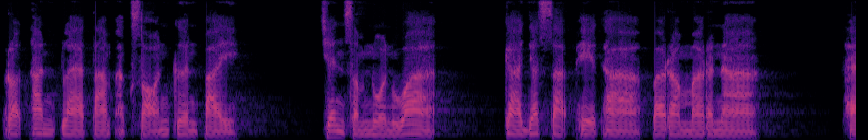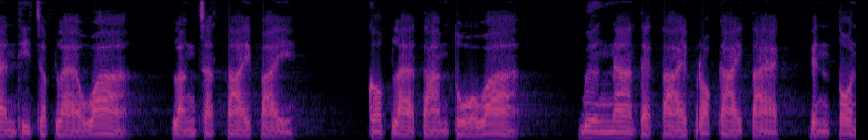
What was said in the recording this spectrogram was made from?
เพราะท่านแปลตามอักษรเกินไป เช่นสำนวนว่า กายัสะเพทาปรมมารณา แทนที่จะแปลว่า หลังจากตายไป ก็แปลตามตัวว่า เบื้องหน้าแต่ตายเพราะกายแตกเป็นต้น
